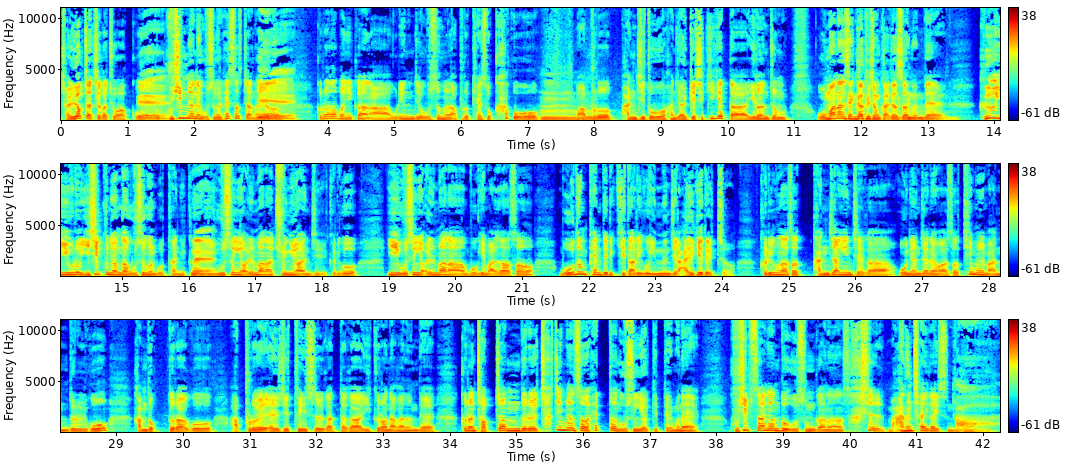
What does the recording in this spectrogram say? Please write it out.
전력 자체가 좋았고 예. 또 90년에 우승을 했었잖아요. 예. 그러다 보니까 아 우리는 이제 우승을 앞으로 계속하고 음. 뭐 앞으로 반지도 한 10개씩 끼겠다 이런 좀 오만한 생각을 좀 가졌었는데 음. 그 이후로 29년간 우승을 못 하니까 네. 이 우승이 얼마나 중요한지 그리고 이 우승이 얼마나 목이 말라서 모든 팬들이 기다리고 있는지를 알게 됐죠. 그리고 나서 단장인 제가 5년 전에 와서 팀을 만들고 감독들하고 앞으로의 LG 트윈스를 갖다가 이끌어 나가는데 그런 접점들을 찾으면서 했던 우승이었기 때문에 94년도 우승과는 사실 많은 차이가 있습니다. 아.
